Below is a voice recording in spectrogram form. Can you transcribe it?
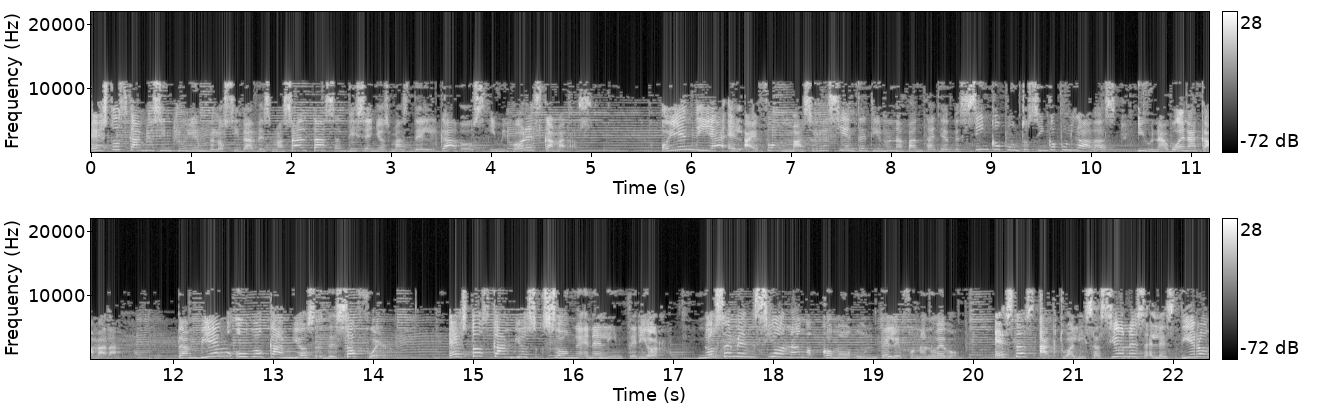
Estos cambios incluyen velocidades más altas, diseños más delgados y mejores cámaras. Hoy en día el iPhone más reciente tiene una pantalla de 5.5 pulgadas y una buena cámara. También hubo cambios de software. Estos cambios son en el interior. No se mencionan como un teléfono nuevo. Estas actualizaciones les dieron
